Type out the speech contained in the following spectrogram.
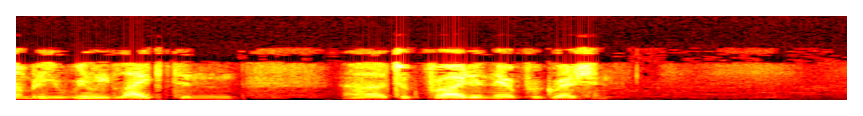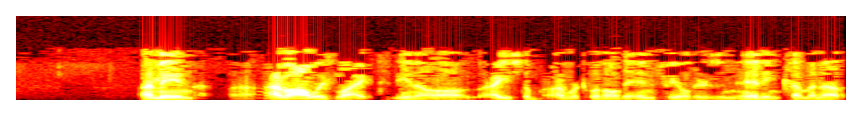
somebody you really liked and uh, took pride in their progression? I mean, I've always liked, you know, I used to, I worked with all the infielders and hitting coming up.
